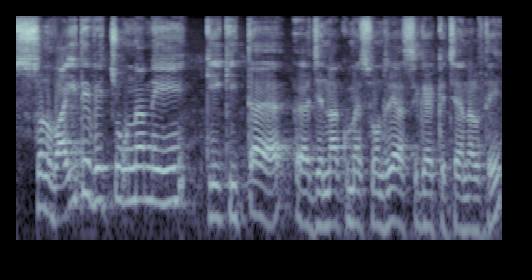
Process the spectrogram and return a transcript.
ਸੁਣਵਾਈ ਦੇ ਵਿੱਚ ਉਹਨਾਂ ਨੇ ਕੀ ਕੀਤਾ ਹੈ? ਜਿੰਨਾ ਕੁ ਮੈਂ ਸੁਣ ਰਿਹਾ ਸੀਗਾ ਇੱਕ ਚੈਨਲ ਤੇ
